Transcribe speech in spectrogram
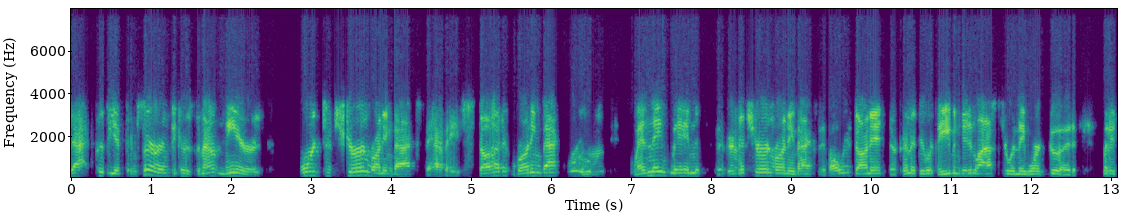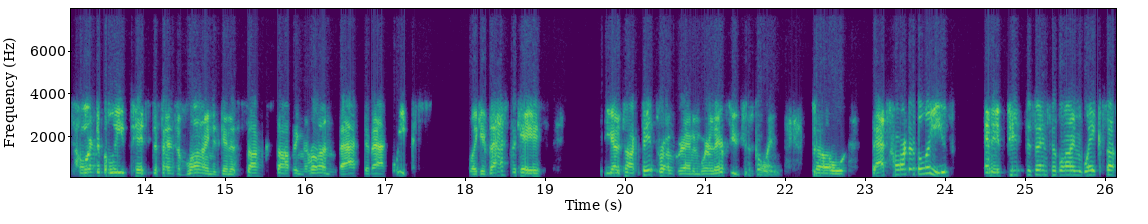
that could be a concern because the Mountaineers weren't to churn running backs. They have a stud running back room. When they win, they're going to churn running backs. They've always done it. They're going to do it. They even did it last year when they weren't good. But it's hard to believe Pitt's defensive line is going to suck stopping the run back to back weeks. Like if that's the case, you got to talk Pitt program and where their future's going. So that's hard to believe. And if Pitt defensive line wakes up,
